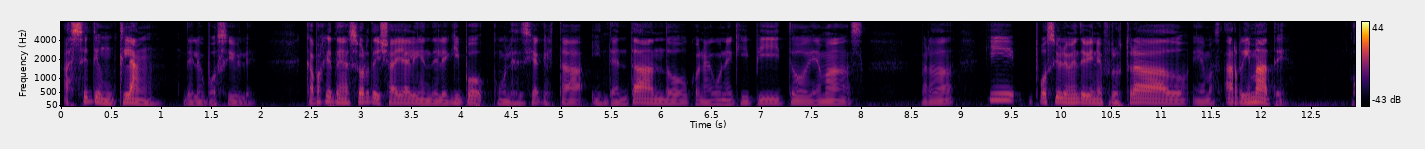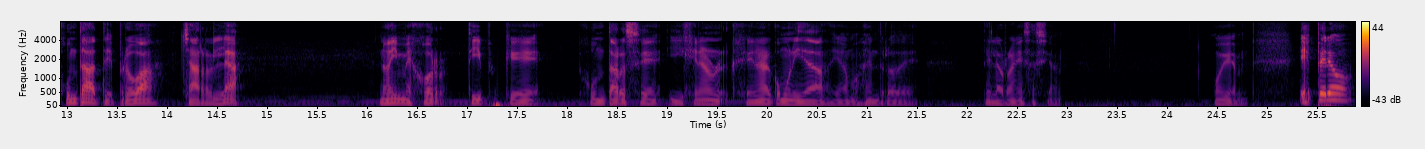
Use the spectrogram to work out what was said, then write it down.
Hacete un clan de lo posible. Capaz que tenés suerte y ya hay alguien del equipo, como les decía, que está intentando con algún equipito y demás, ¿verdad? Y posiblemente viene frustrado y demás. Arrimate, juntate, probá, charla. No hay mejor tip que juntarse y generar, comunidad, digamos, dentro de, de la organización. Muy bien. Espero,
